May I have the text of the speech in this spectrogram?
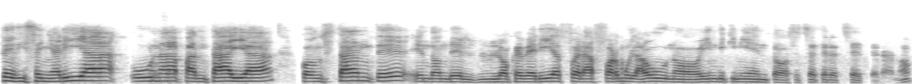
te diseñaría una pantalla constante en donde lo que verías fuera Fórmula 1, Indy 500, etcétera, etcétera, ¿no?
